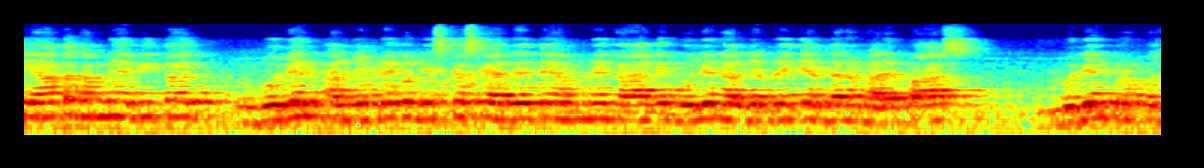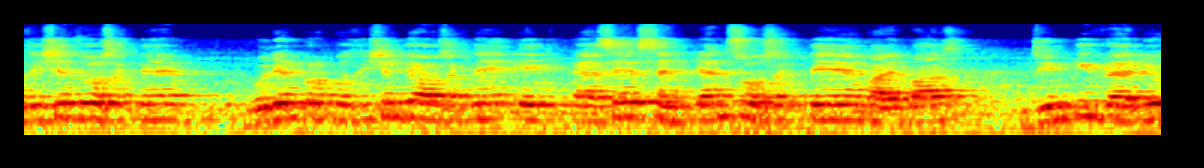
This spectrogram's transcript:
यहाँ तक हमने अभी तक बुलियन अलजेब्रे को डिस्कस कर रहे थे। हमने कहा कि बुलियन अलजेब्रे के अंदर हमारे पास बुलियन प्रोपोजिशंस हो सकते हैं। बुलियन प्रोपोजिशन क्या हो सकते हैं? एक ऐसे सेंटेंस हो सकते हैं हमारे पास, जिनकी वैल्यू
